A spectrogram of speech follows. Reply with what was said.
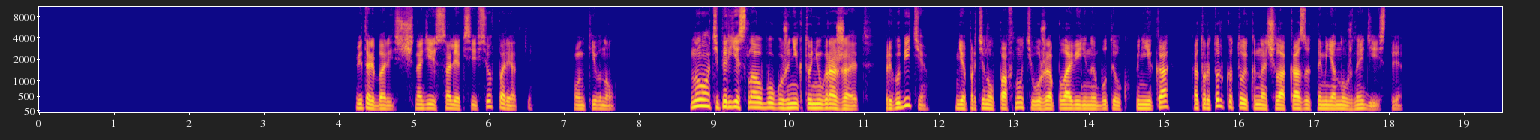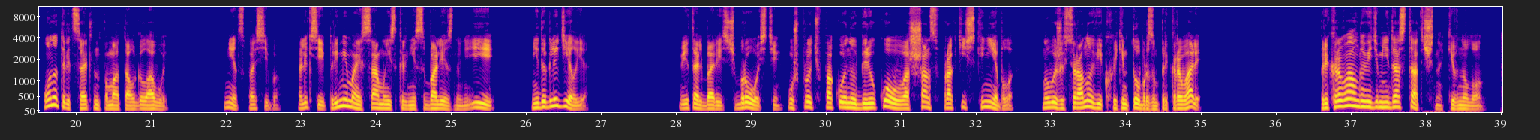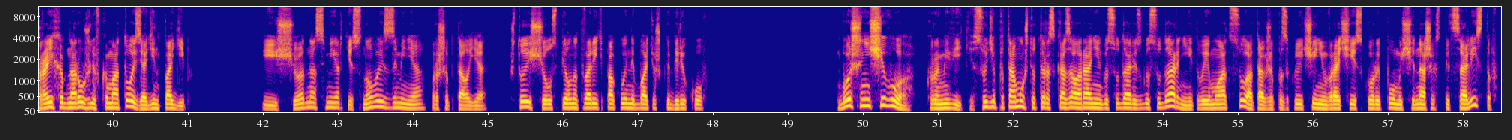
«Виталий Борисович, надеюсь, с Алексией все в порядке?» Он кивнул. «Ну, теперь ей, слава богу, уже никто не угрожает. Пригубите?» Я протянул Пафнутьеву уже ополовиненную бутылку коньяка, который только-только начал оказывать на меня нужное действие. Он отрицательно помотал головой. «Нет, спасибо. Алексей, прими мои самые искренние соболезнования. И... Не доглядел я. Виталий Борисович, бросьте. Уж против покойного Бирюкова у вас шансов практически не было. Но вы же все равно Вику каким-то образом прикрывали. Прикрывал, но, видимо, недостаточно, кивнул он. Троих обнаружили в коматозе, один погиб. И еще одна смерть, и снова из-за меня, прошептал я. Что еще успел натворить покойный батюшка Бирюков? Больше ничего, кроме Вики. Судя по тому, что ты рассказал ранее государю с государней и твоему отцу, а также по заключениям врачей скорой помощи наших специалистов,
